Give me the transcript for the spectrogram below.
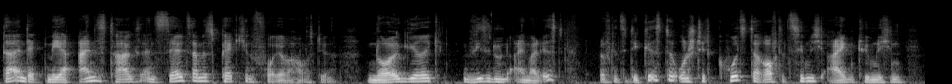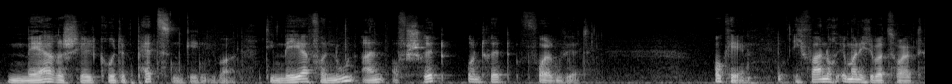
Da entdeckt Meer eines Tages ein seltsames Päckchen vor ihrer Haustür. Neugierig, wie sie nun einmal ist, öffnet sie die Kiste und steht kurz darauf der ziemlich eigentümlichen Meeresschildkröte Petzen gegenüber, die Meer von nun an auf Schritt und Tritt folgen wird. Okay, ich war noch immer nicht überzeugt.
